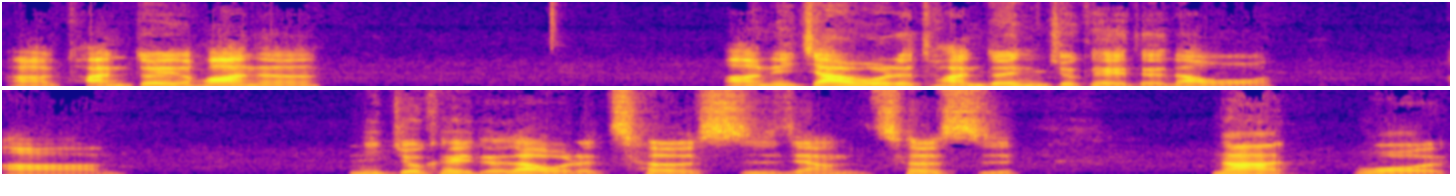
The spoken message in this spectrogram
呃团队的话呢，啊，你加入我的团队，你就可以得到我啊，你就可以得到我的测试这样子测试。那我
